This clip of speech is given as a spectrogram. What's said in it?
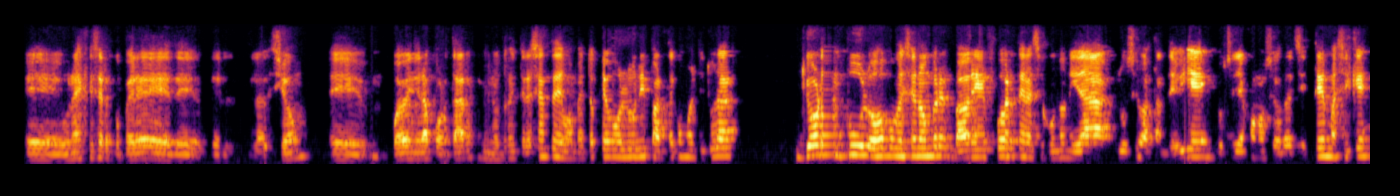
eh, una vez que se recupere de, de la lesión, eh, puede venir a aportar minutos interesantes. De momento, Kevin Looney parte como el titular. Jordan Poole, ojo con ese nombre, va a venir fuerte en la segunda unidad, luce bastante bien, luce ya conocedor del sistema, así que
